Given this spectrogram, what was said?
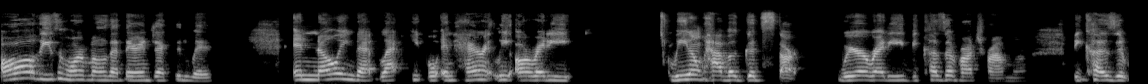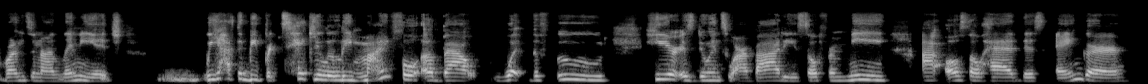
all these hormones that they're injected with and knowing that black people inherently already we don't have a good start. We're already because of our trauma because it runs in our lineage we have to be particularly mindful about what the food here is doing to our bodies. So for me i also had this anger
